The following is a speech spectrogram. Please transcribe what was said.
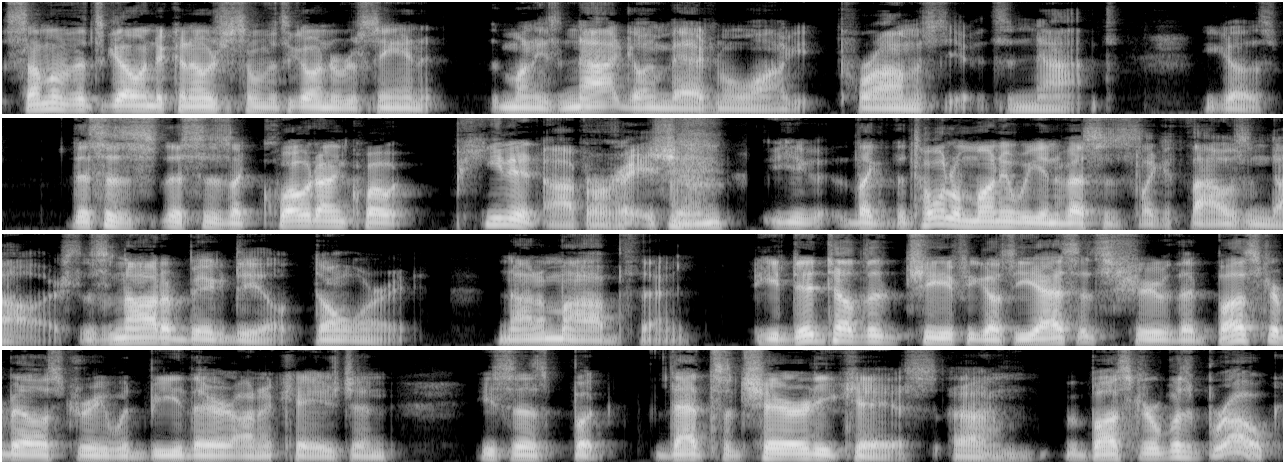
some of it's going to Kenosha, some of it's going to Racine. The money's not going back to Milwaukee. Promise you, it's not. He goes, this is, this is a quote unquote peanut operation. you, like the total money we invest is like a thousand dollars. It's not a big deal. Don't worry. Not a mob thing he did tell the chief, he goes, Yes, it's true that Buster Bellestry would be there on occasion. He says, But that's a charity case. Um, Buster was broke.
